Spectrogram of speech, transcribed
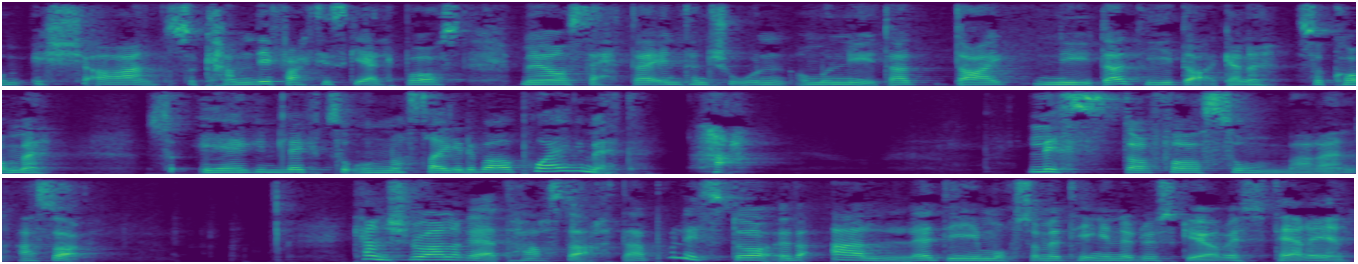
om ikke annet så kan de faktisk hjelpe oss med å sette intensjonen om å nyte, dag, nyte de dagene som kommer. Så egentlig så understreker de bare poenget mitt. Ha! Lister for sommeren. Altså Kanskje du allerede har starta på lista over alle de morsomme tingene du skal gjøre i ferien.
